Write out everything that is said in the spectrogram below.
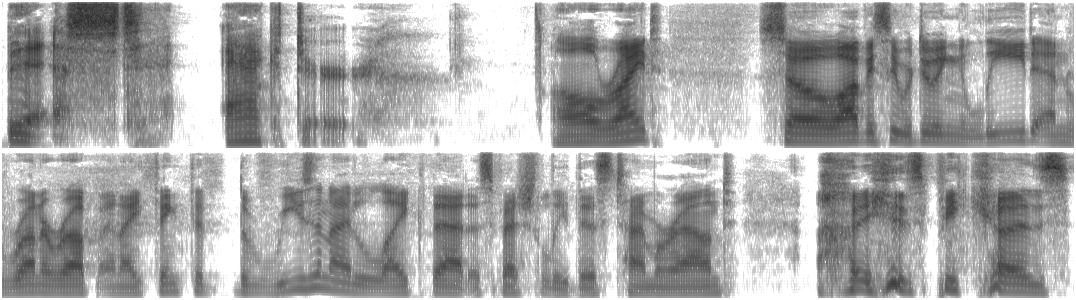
Best actor. All right. So obviously we're doing lead and runner up, and I think that the reason I like that, especially this time around, is because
